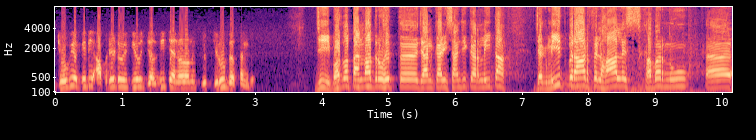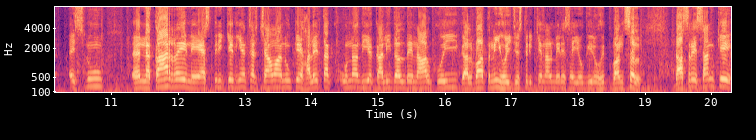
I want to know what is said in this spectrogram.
ਜੋ ਵੀ ਅੱਗੇ ਦੀ ਅਪਡੇਟ ਹੋਏਗੀ, ਉਹ ਜਲਦੀ ਚੈਨਲ ਨੂੰ ਜ਼ਰੂਰ ਦੱਸਣਗੇ। ਜੀ, ਬਹੁਤ ਬਹੁਤ ਧੰਨਵਾਦ ਰੋਹਿਤ, ਜਾਣਕਾਰੀ ਸਾਂਝੀ ਕਰਨ ਲਈ। ਤਾਂ ਜਗਮੀਤ ਬਰਾੜ ਫਿਲਹਾਲ ਇਸ ਖਬਰ ਨੂੰ ਇਸ ਨੂੰ ਨਕਾਰ ਰਹੇ ਨੇ। ਇਸ ਤਰੀਕੇ ਦੀਆਂ ਚਰਚਾਵਾਂ ਨੂੰ ਕਿ ਹਾਲੇ ਤੱਕ ਉਹਨਾਂ ਦੀ ਅਕਾਲੀ ਦਲ ਦੇ ਨਾਲ ਕੋਈ ਗੱਲਬਾਤ ਨਹੀਂ ਹੋਈ, ਜਿਸ ਤਰੀਕੇ ਨਾਲ ਮੇਰੇ ਸਹਿਯੋਗੀ ਰੋਹਿਤ ਬੰਸਲ ਦੱਸ ਰਹੇ ਸਨ ਕਿ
